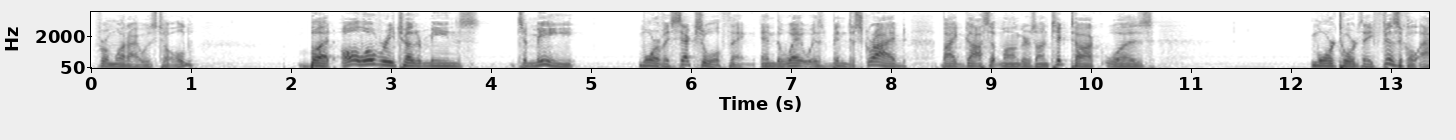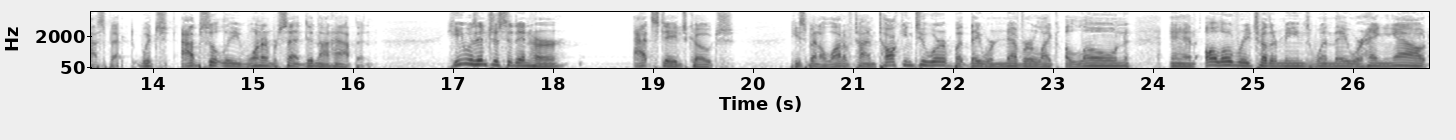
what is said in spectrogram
from what I was told, but all over each other means, to me, more of a sexual thing. And the way it was been described by gossip mongers on TikTok was more towards a physical aspect, which absolutely 100% did not happen. He was interested in her at Stagecoach. He spent a lot of time talking to her, but they were never like alone and all over each other means when they were hanging out,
